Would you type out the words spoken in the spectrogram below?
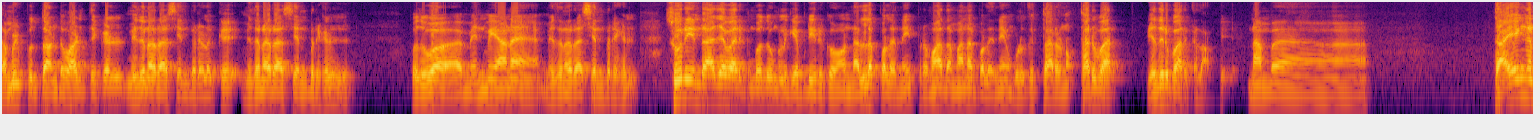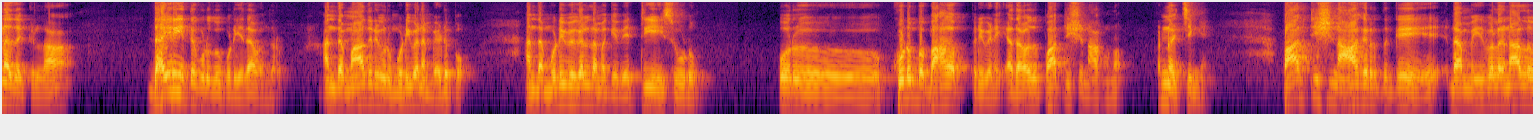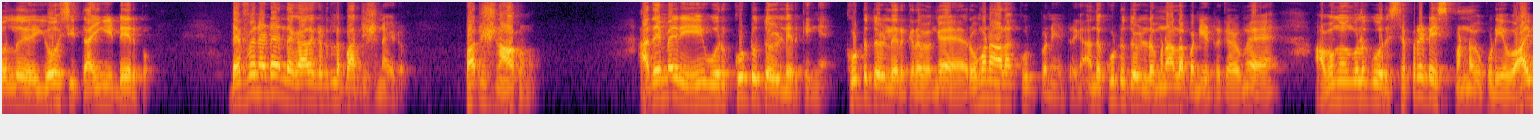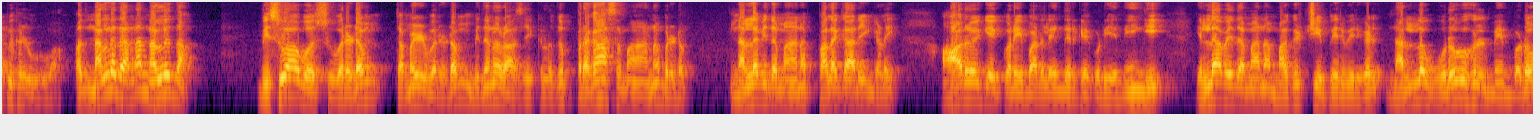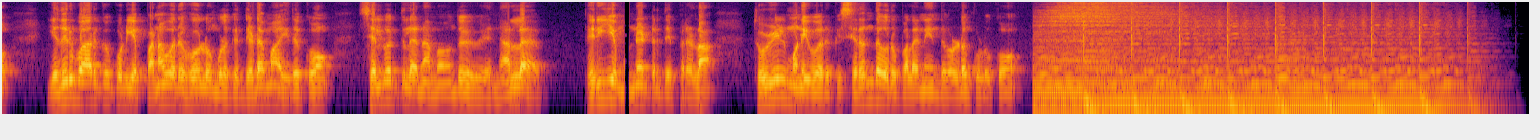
தமிழ் புத்தாண்டு வாழ்த்துக்கள் மிதுனராசி என்பர்களுக்கு. மிதனராசி என்பர்கள் பொதுவாக மென்மையான மிதனராசி என்பர்கள். சூரியன் ராஜாவாக இருக்கும்போது உங்களுக்கு எப்படி இருக்கும்? நல்ல பலனை பிரமாதமான பலனை உங்களுக்கு தரணும் தருவார் எதிர்பார்க்கலாம். நம்ம தயங்கினதுக்கெல்லாம் தைரியத்தை கொடுக்கக்கூடியதாக வந்துடும் அந்த மாதிரி ஒரு முடிவை நம்ம எடுப்போம். அந்த முடிவுகள் நமக்கு வெற்றியை சூடும். ஒரு குடும்ப பாக பிரிவினை அதாவது பார்ட்டிஷன் ஆகணும்னு வச்சுங்க. பார்ட்டிஷன் ஆகிறதுக்கு நம்ம இவ்வளோ நாள் வந்து யோசித்து தயங்கிட்டே இருப்போம். டெஃபினட்டாக இந்த காலகட்டத்தில் பார்ட்டிஷன் ஆகிடும் பார்ட்டிஷன் ஆகணும். அதேமாரி ஒரு கூட்டு தொழில் இருக்கீங்க. கூட்டு தொழில் இருக்கிறவங்க ரொம்ப நாளாக கூட் பண்ணிட்டு அந்த கூட்டு தொழில் ரொம்ப நாளாக பண்ணிட்டு இருக்கிறவங்க அவங்கவுங்களுக்கு ஒரு செப்பரேட்டைஸ் பண்ணக்கூடிய வாய்ப்புகள் உருவாகும். அது நல்லதானா? நல்லதுதான். விசுவாவசு வருடம் தமிழ் வருடம் மிதன ராசிகளுக்கு பிரகாசமான வருடம். நல்ல விதமான பல காரியங்களை ஆரோக்கிய குறைபாடுலேருந்து இருக்கக்கூடிய நீங்கி எல்லா விதமான மகிழ்ச்சியை பெறுவீர்கள். நல்ல உறவுகள் மேம்படும். எதிர்பார்க்கக்கூடிய பணவரவுகள் உங்களுக்கு திடமாக இருக்கும். செல்வத்தில் நம்ம வந்து நல்ல பெரிய முன்னேற்றத்தை பெறலாம். தொழில் முனைவோருக்கு சிறந்த ஒரு பலனை இந்த வருடம் கொடுக்கும்.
